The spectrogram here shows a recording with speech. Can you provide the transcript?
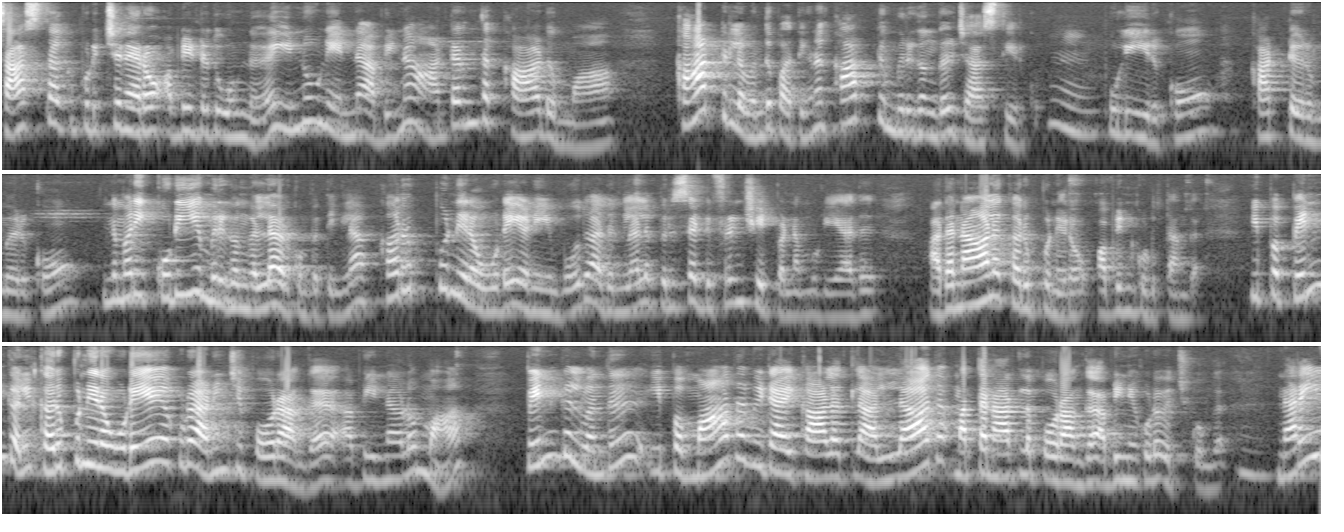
சாஸ்தாக்கு பிடிச்ச நேரம் அப்படின்றது ஒண்ணு. இன்னொன்னு என்ன அப்படின்னா அடர்ந்த காடுமா காட்டுல வந்து பாத்தீங்கன்னா காட்டு மிருகங்கள் ஜாஸ்தி இருக்கும். புலி இருக்கும் காட்டெருமை இருக்கும் இந்த மாதிரி கொடிய மிருகங்கள்லாம் இருக்கும் பார்த்தீங்களா கருப்பு நிற உடை அணியும் போது அதுங்களால பெருசாக டிஃப்ரென்ஷியேட் பண்ண முடியாது அதனால கருப்பு நிறம் அப்படின்னு கொடுத்தாங்க இப்போ பெண்கள் கருப்பு நிற உடையே கூட அணிஞ்சு போறாங்க அப்படின்னாலும்மா பெண்கள் வந்து இப்போ மாதவிடாய் காலத்துல அல்லாத மற்ற நாட்டில் போறாங்க அப்படின்னு கூட வச்சுக்கோங்க. நிறைய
